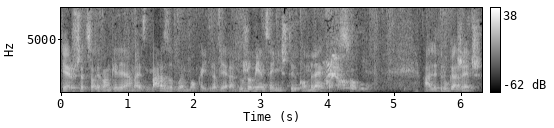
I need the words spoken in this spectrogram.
Pierwsze, co Ewangelia Jana jest bardzo głęboka i zawiera dużo więcej niż tylko mleko w sobie. Ale druga rzecz,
